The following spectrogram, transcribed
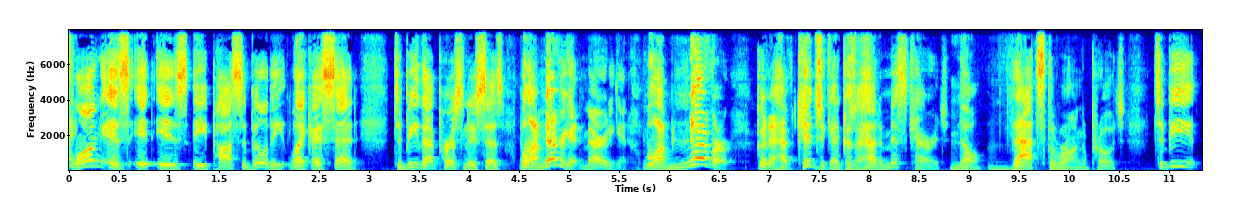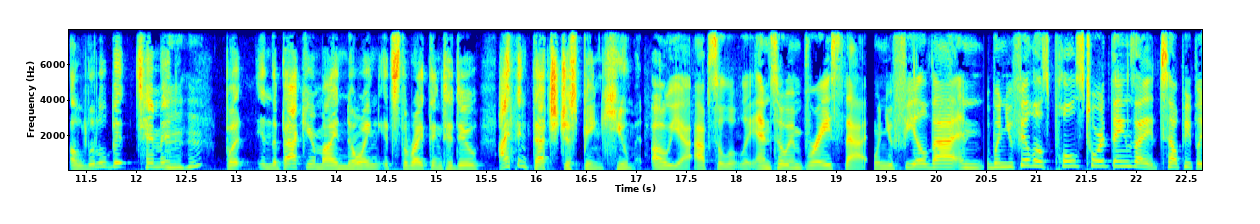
as long as it is a possibility. Like I said, to be that person who says, well, I'm never getting married again. Well, I'm never going to have kids again because I had a miscarriage. No, Mm-hmm. that's the wrong approach. To be a little bit timid, Mm-hmm. But in the back of your mind knowing it's the right thing to do, I think that's just being human. Oh, yeah, absolutely. And so embrace that. When you feel that and when you feel those pulls toward things, I tell people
